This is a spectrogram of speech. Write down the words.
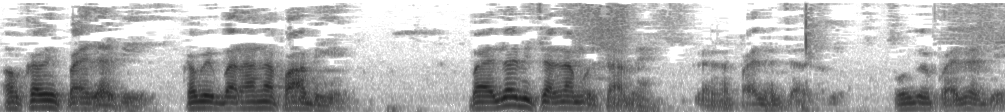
اور کبھی پیدل بھی، کبھی برانا پا بھی پیدل بھی چلنا مستاب ہے۔ پیدل چلتے اردو پیدل بھی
